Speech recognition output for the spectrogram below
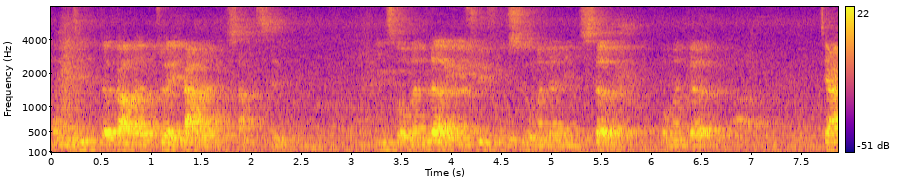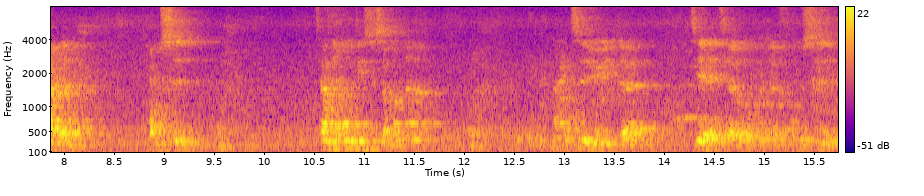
我们已经得到了最大的赏赐，因此我们乐于去服侍我们的邻舍、我们的家人、同事。这样的目的是什么呢？乃至于人借着我们的服侍，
